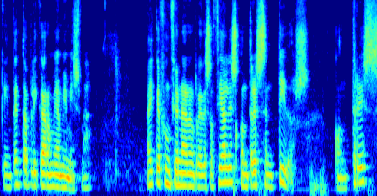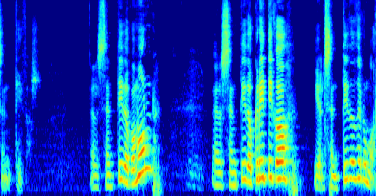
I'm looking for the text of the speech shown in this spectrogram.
que intento aplicarme a mí misma. Hay que funcionar en redes sociales con tres sentidos, con tres sentidos. El sentido común, el sentido crítico y el sentido del humor.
